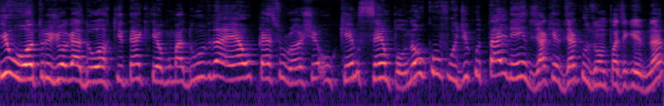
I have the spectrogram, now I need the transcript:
E o outro jogador que tem que ter alguma dúvida é o pass rusher, o Cam Sample. Não confundir com o Tyrande, já que, já que os homens pode ser que né,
